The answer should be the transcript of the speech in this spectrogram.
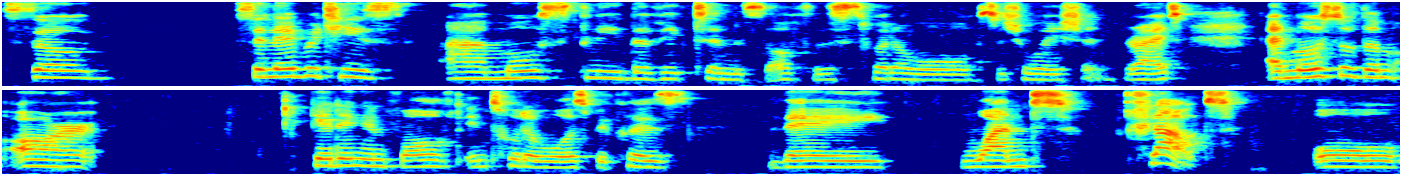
So, celebrities are mostly the victims of this Twitter war situation, right? And most of them are getting involved in Twitter wars because they want clout or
